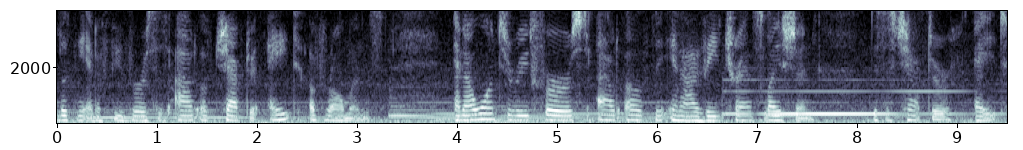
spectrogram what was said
looking at a few verses out of chapter 8 of Romans. And I want to read first out of the NIV translation this is chapter 8,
